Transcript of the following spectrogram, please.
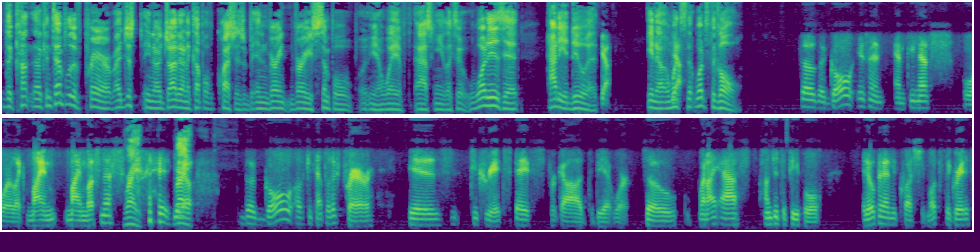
The con- uh, contemplative prayer, I just you know jot down a couple of questions in very very simple you know way of asking you like so what is it? How do you do it? Yeah. You know, and what's yeah. the what's the goal? So the goal isn't emptiness or like mind mindlessness. Right. right. Know? the goal of contemplative prayer is to create space for God to be at work. So when I asked hundreds of people an open-ended question, what's the greatest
